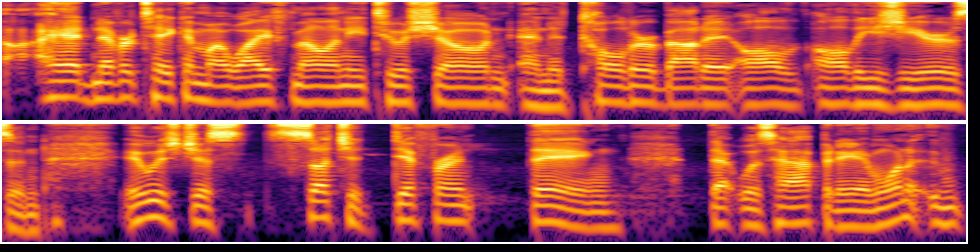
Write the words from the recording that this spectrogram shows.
I had never taken my wife Melanie to a show and, and had told her about it all all these years, and it was just such a different thing that was happening. And one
